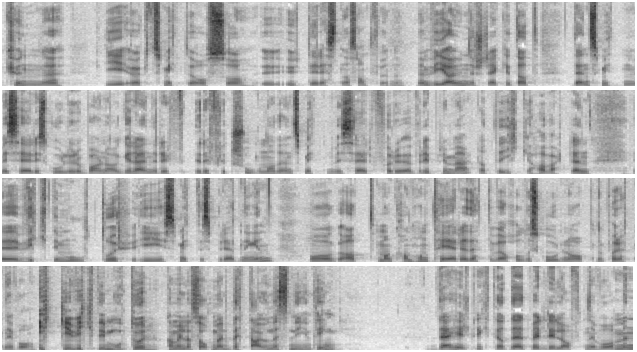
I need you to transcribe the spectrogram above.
kunne gi økt smitte også ute i resten av samfunnet. Men vi har understreket at den smitten vi ser i skoler og barnehager, er en refleksjon av den smitten vi ser for øvrig primært. At det ikke har vært en eh, viktig motor i smittespredningen. Og at man kan håndtere dette ved å holde skolene åpne på rødt nivå. Ikke viktig motor, Camilla Stoltenberg. Dette er jo nesten ingenting. Det er helt riktig at det er et veldig lavt nivå, men,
